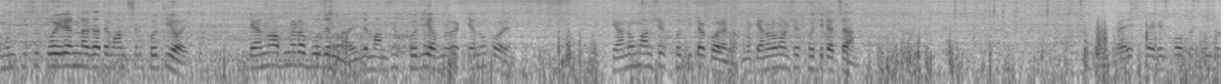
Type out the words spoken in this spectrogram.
এমন কিছু কইরেন না যাতে মানুষের ক্ষতি হয়। কেন আপনারা বোঝেন না? এই যে মানুষের ক্ষতি আপনারা কেন করেন? কেন মানুষের ক্ষতিটা করেন? আপনারা কেন মানুষের ক্ষতিটা চান? গাইস কত সুন্দর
